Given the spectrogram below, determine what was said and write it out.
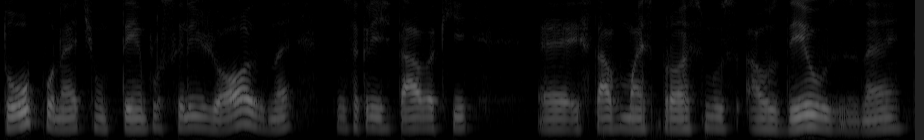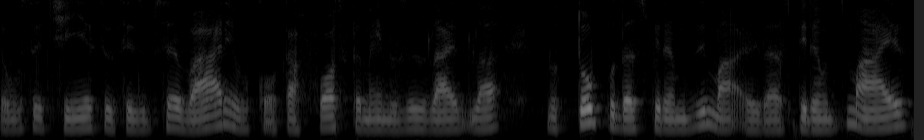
topo, né? Tinham templos religiosos, né? Então você acreditava que é, estavam mais próximos aos deuses, né? Então você tinha, se vocês observarem, vou colocar foto também nos slides lá, no topo das pirâmides, das pirâmides maias,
